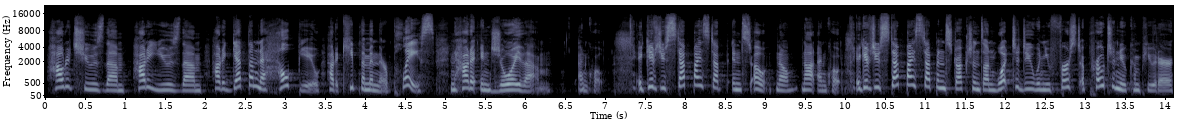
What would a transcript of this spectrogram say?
how to choose them, how to use them, how to get them to help you, how to keep them in their place, and how to enjoy them end quote. It gives you step-by-step, oh, no, not end quote. It gives you step-by-step instructions on what to do when you first approach a new computer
